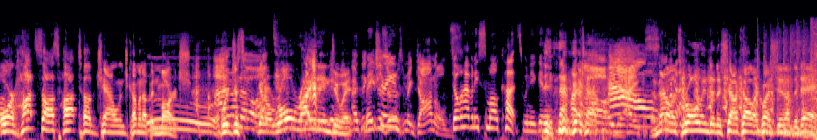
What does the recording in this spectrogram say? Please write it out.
or hot sauce hot tub challenge coming up in March? We're just know. gonna I think- roll right into it. I it. think Make he sure you deserves McDonald's. Don't have any small cuts when you get into that hot tub. Oh, And now let's roll into the shock collar question of the day.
